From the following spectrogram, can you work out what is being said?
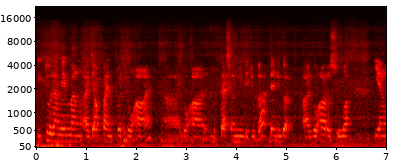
itulah memang uh, jawapan kepada doa uh, doa bekas suami dia juga dan juga uh, doa Rasulullah yang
